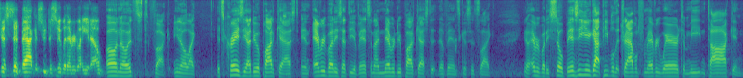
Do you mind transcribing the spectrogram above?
just sit back and shoot the shit with everybody. You know? Oh no, it's fuck. You know, like it's crazy. I do a podcast and everybody's at the events, and I never do podcast at events because it's like, you know, everybody's so busy. You got people that traveled from everywhere to meet and talk, and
